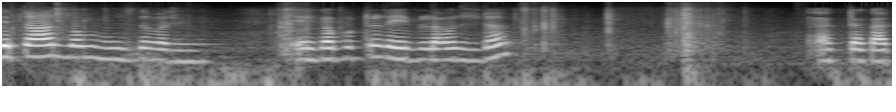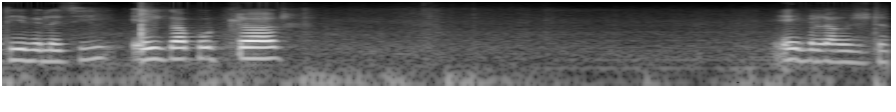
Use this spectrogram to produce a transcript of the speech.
যেটা বাবু, বুঝতে পারিনি। এই কাপড়টার এই ব্লাউজটা একটা কাটিয়ে ফেলেছি। এই কাপড়টার এই ব্লাউজটা।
